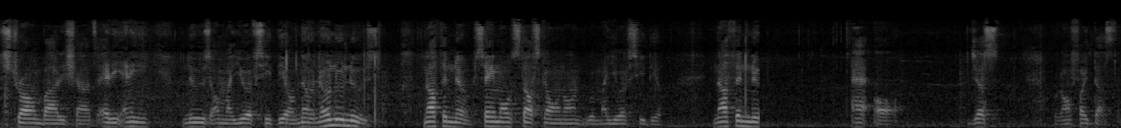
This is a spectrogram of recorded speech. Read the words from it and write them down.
strong body shots. Eddie, any news on my UFC deal? No, no new news. Nothing new. Same old stuff's going on with my UFC deal. Nothing new at all. Just we're gonna fight Dustin.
